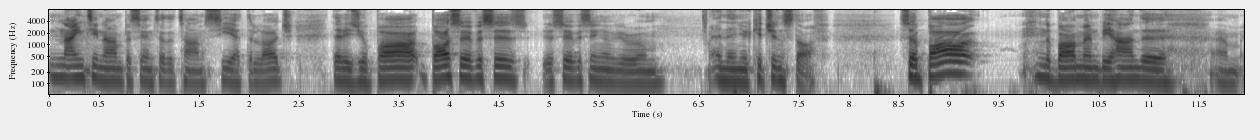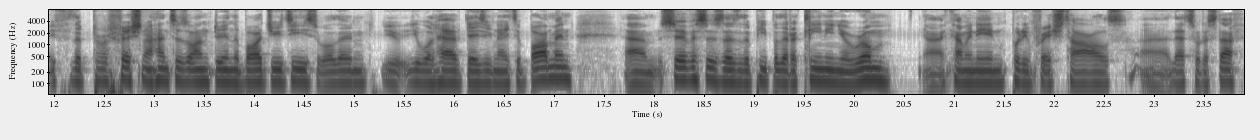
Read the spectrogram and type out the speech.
99% of the time see at the lodge that is your bar bar services, your servicing of your room, and then your kitchen staff. So bar the barman behind the um, if the professional hunters aren't doing the bar duties, well then you you will have designated barmen. Um, services, those are the people that are cleaning your room, uh, coming in, putting fresh towels, uh, that sort of stuff.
